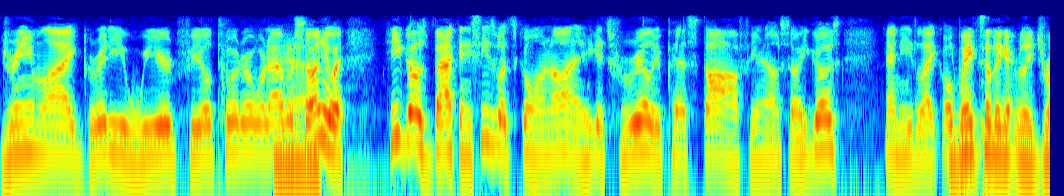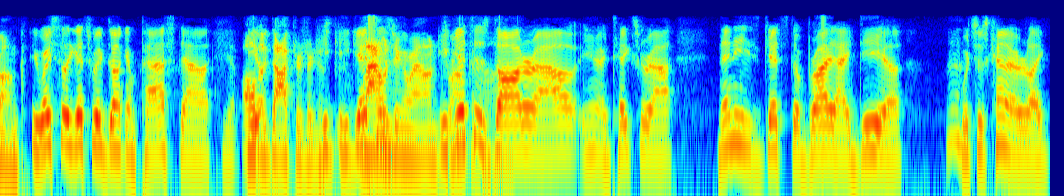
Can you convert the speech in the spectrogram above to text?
dreamlike, gritty, weird feel to it or whatever. So Yeah. anyway, he goes back and he sees what's going on and he gets really pissed off, you know. So he goes and he like He opens. waits till they get really drunk. he waits till he gets really drunk and passed out. All He- the doctors are just he, he gets lounging his, around. He gets his daughter out. You know, he takes her out. Then he gets the bright idea, which is kind of like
